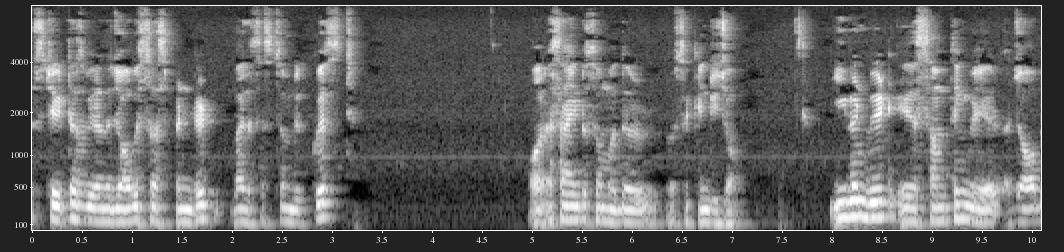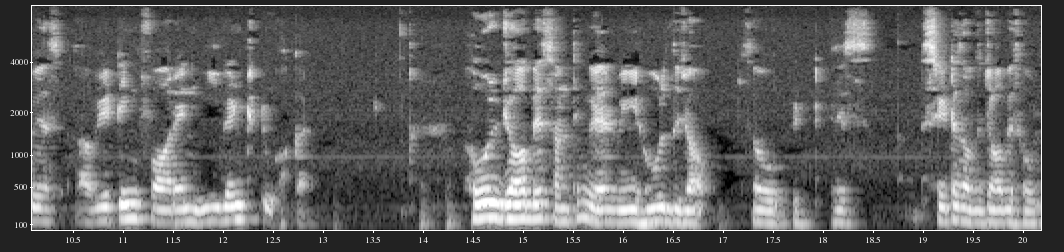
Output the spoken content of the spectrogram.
status where the job is suspended by the system request or assigned to some other secondary job event wait is something where a job is uh, waiting for an event to occur. Hold job is something where we hold the job. So it is status of the job is hold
